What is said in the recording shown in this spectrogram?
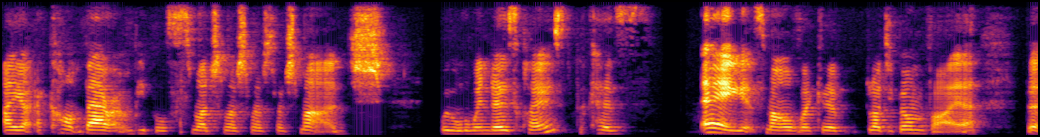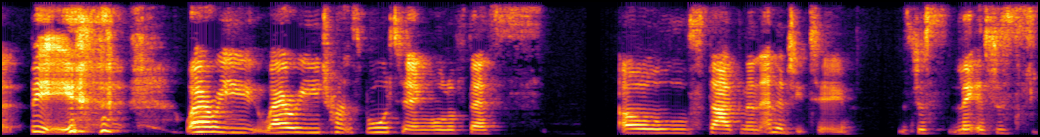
I, I can't bear it when people smudge smudge smudge smudge smudge with all the windows closed because a it smells like a bloody bonfire but b where are you where are you transporting all of this old stagnant energy to it's just it's just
